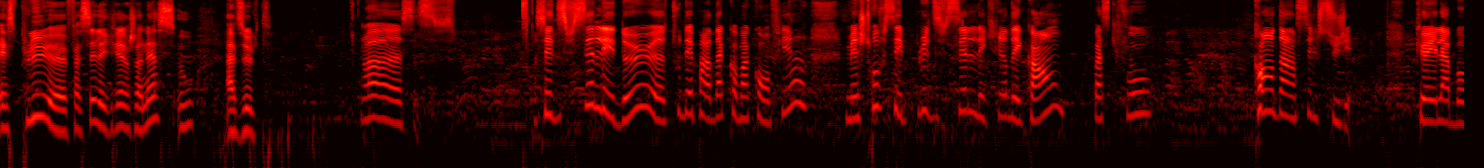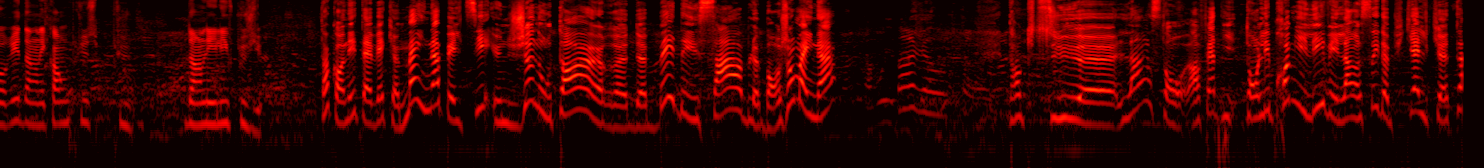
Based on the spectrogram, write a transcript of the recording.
Est-ce plus euh, facile d'écrire jeunesse ou adulte? Ah, c'est- c'est difficile les deux, euh, tout dépendant comment on file, mais je trouve que c'est plus difficile d'écrire des contes parce qu'il faut condenser le sujet dans les contes plus, plus dans les livres plus vieux. Donc, on est avec Maïna Pelletier, une jeune auteure de BD Sable. Bonjour, Maïna. Bonjour. Donc, tu euh, lances ton. En fait, ton les premiers livres est lancé depuis quelques temps.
